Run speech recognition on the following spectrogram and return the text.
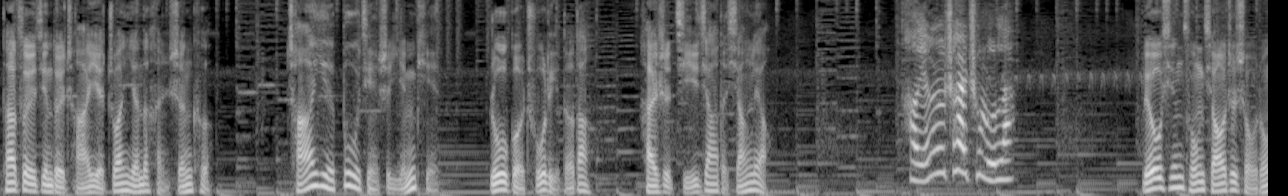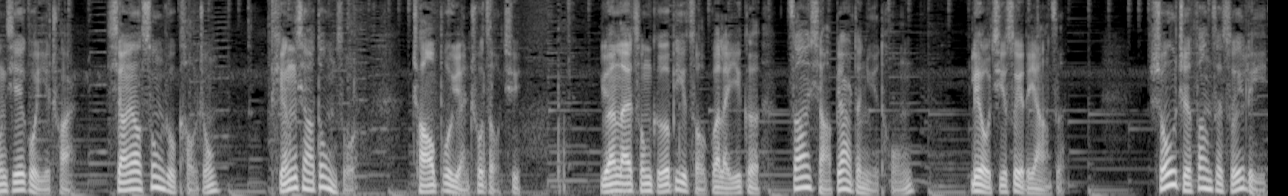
他最近对茶叶钻研的很深刻。茶叶不仅是饮品，如果处理得当，还是极佳的香料。烤羊肉串出炉了。刘鑫从乔治手中接过一串，想要送入口中，停下动作，朝不远处走去。原来从隔壁走过来一个扎小辫的女童，六七岁的样子，手指放在嘴里。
